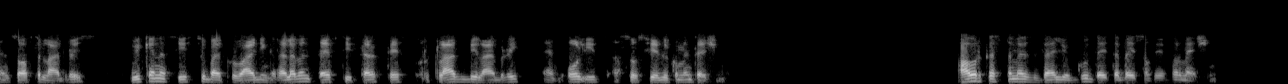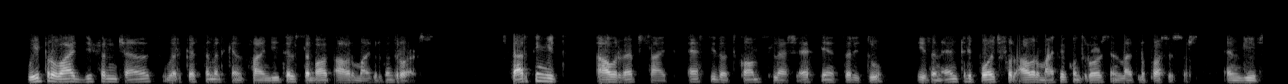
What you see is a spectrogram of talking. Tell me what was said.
and software libraries, we can assist you by providing relevant safety self-test or Class B library and all its associated documentation. Our customers value good database of information. We provide different channels where customers can find details about our microcontrollers. Starting with our website, st.com slash stm32 is an entry point for our microcontrollers and microprocessors and gives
